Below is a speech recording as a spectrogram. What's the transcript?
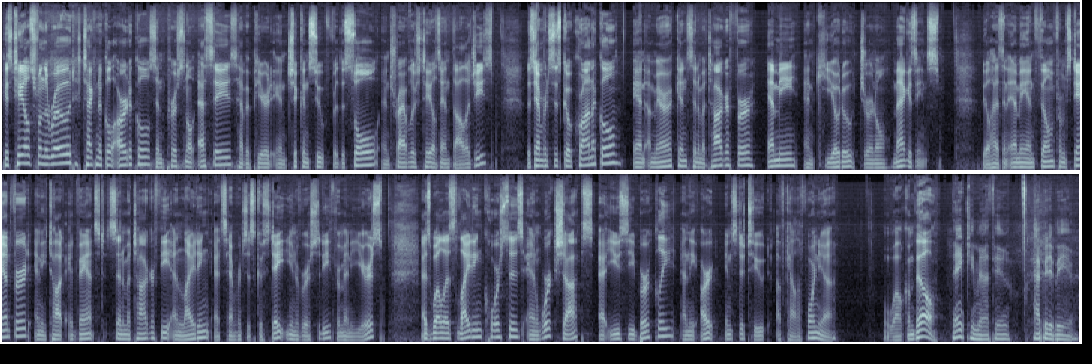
His Tales from the Road, technical articles, and personal essays have appeared in Chicken Soup for the Soul and Traveler's Tales anthologies, the San Francisco Chronicle, and American Cinematographer, Emmy, and Kyoto Journal magazines. Bill has an MA in film from Stanford, and he taught advanced cinematography and lighting at San Francisco State University for many years, as well as lighting courses and workshops at UC Berkeley and the Art Institute of California. Welcome, Bill. Thank you, Matthew. Happy to be here.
